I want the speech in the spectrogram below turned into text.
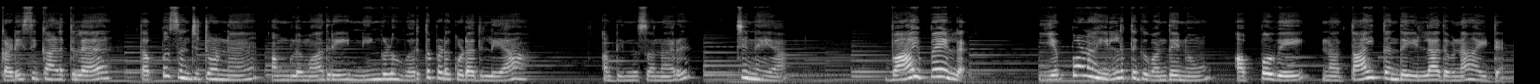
கடைசி காலத்துல தப்பு செஞ்சிட்டோன்னு அவங்கள மாதிரி நீங்களும் வருத்தப்படக்கூடாது இல்லையா? அப்படின்னு சொன்னாரு சின்னையா. வாய்ப்பே இல்லை. எப்போ நான் இல்லத்துக்கு வந்தேனோ அப்பவே நான் தாய் தந்தை இல்லாதவனா ஆயிட்டேன்.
